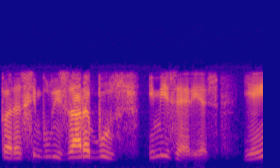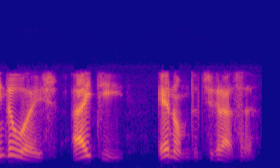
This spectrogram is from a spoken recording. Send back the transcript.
para simbolizar abusos e misérias. E ainda hoje, Haiti é nome de desgraça.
